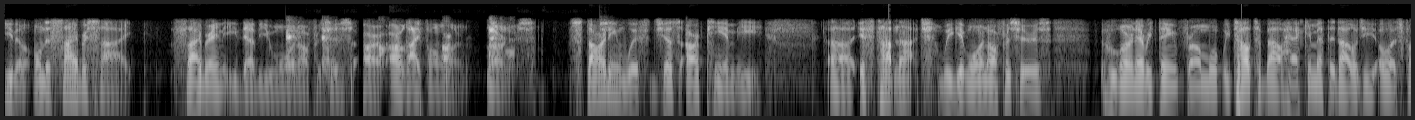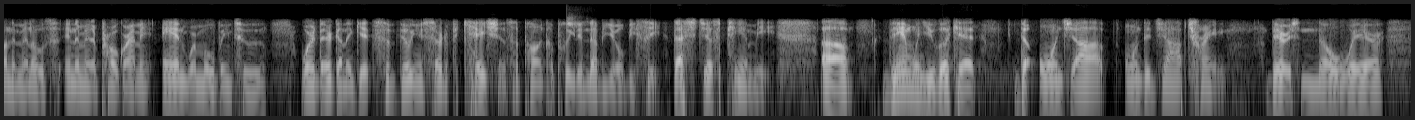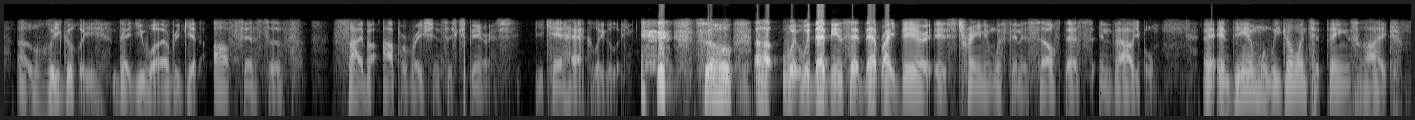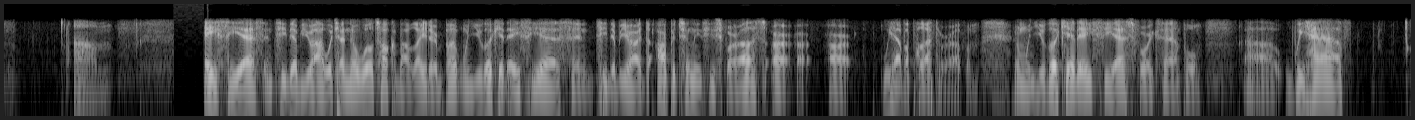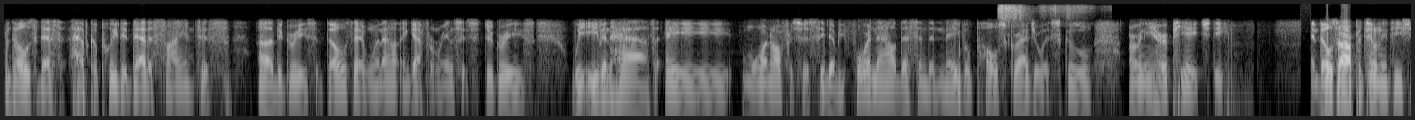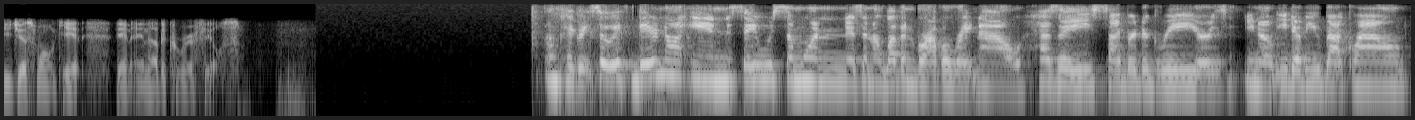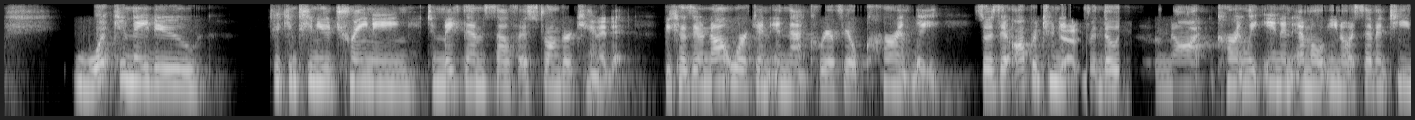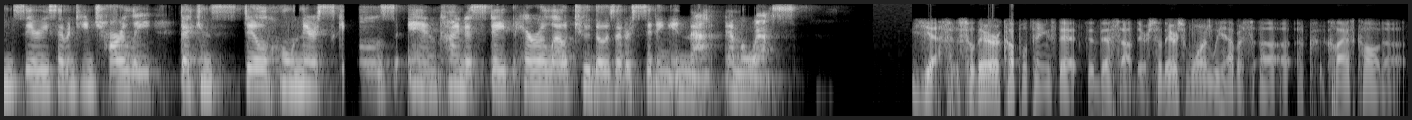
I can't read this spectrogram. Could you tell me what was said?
You know, on the cyber side, cyber and EW warrant officers are, are lifelong learners. Starting with just our PME, uh, it's top notch. We get warrant officers who learn everything from what we talked about hacking methodology, OS fundamentals, intermittent programming, and we're moving to where they're going to get civilian certifications upon completing WOBC. That's just PME. Uh, then when you look at the on job on the job training, there is nowhere uh, legally that you will ever get offensive cyber operations experience. You can't hack legally. so, uh, with, with, that being said, that right there is training within itself that's invaluable. And, and then when we go into things like um, ACS and TWI, which I know we'll talk about later, but when you look at ACS and TWI, the opportunities for us are, are, are we have a plethora of them. And when you look at ACS, for example, Uh, we have those that have completed data scientist uh, degrees, those that went out and got forensics degrees. We even have a warrant officer CW4 now that's in the Naval Postgraduate School earning her PhD. And those are opportunities you just won't get in, in other career fields. Okay, great. So if they're not in, say with someone is an 11 Bravo right now, has a cyber degree or, you know, EW background, what can they do to continue training to make themselves a stronger candidate? Because they're not working in that career field currently. So is there opportunity for those not currently in an MO, you know, a 17 series, 17 Charlie that can still hone their skills and kind of stay parallel to those that are sitting in that MOS? Yes, so there are a couple things that that's out there. So there's one we have a, a, a class called uh,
